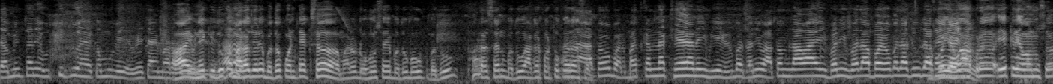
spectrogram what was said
જમીન તને એવું કીધું હે કે હું વેચાય મારા હા એમને કીધું કે મારા જોડે બધો કોન્ટેક્ટ છે. મારો ડોહો છે બધું બહુ બધું ફરસ છે બધું આગળ પડતું કરે છે. તો બરબાદ કરી નાખે નહીં એવી બધાની વાતો ના આવાય બની બધા ભાઈઓ બધા જુદા થઈ જાય આપણે એક રહેવાનું છે.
